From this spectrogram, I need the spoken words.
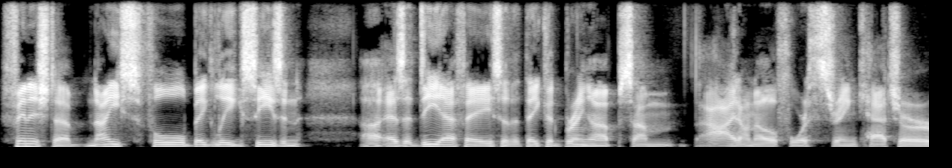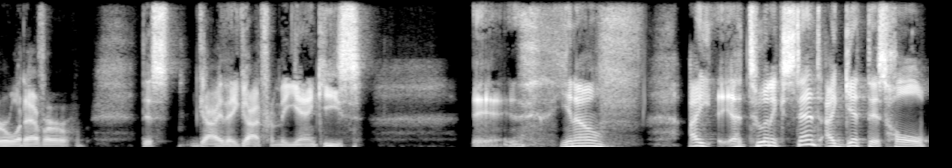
finished a nice full big league season uh, as a DFA so that they could bring up some, I don't know, fourth string catcher or whatever, this guy they got from the Yankees. Eh, you know, I uh, to an extent I get this whole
